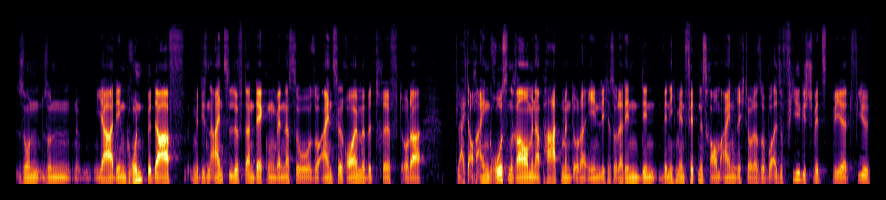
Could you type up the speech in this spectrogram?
so, so ein, ja, den Grundbedarf mit diesen Einzellüftern decken, wenn das so, so Einzelräume betrifft oder vielleicht auch einen großen Raum, ein Apartment oder ähnliches oder den, den, wenn ich mir einen Fitnessraum einrichte oder so, wo also viel geschwitzt wird, viel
